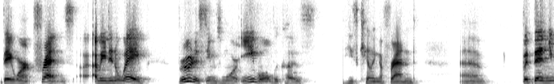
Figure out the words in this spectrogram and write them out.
they weren't friends. I mean, in a way, Brutus seems more evil because he's killing a friend. Um, but then you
